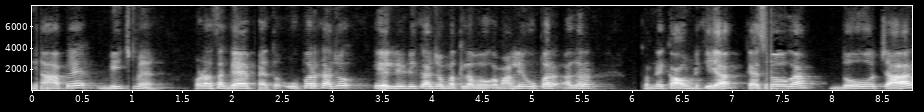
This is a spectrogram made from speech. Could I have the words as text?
यहाँ पे बीच में थोड़ा सा गैप है तो ऊपर का जो एलईडी का जो मतलब होगा, मान लिया ऊपर अगर हमने काउंट किया, कैसे होगा? दो, चार।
